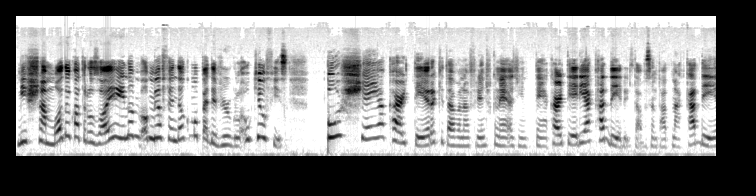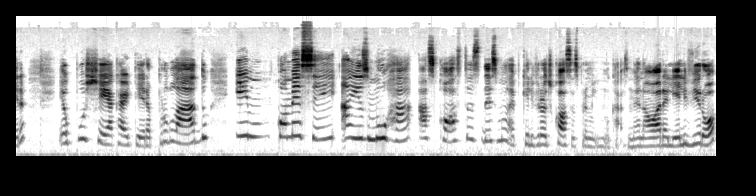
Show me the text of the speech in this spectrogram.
me chamou de quatro zóio e ainda me ofendeu como pé de vírgula. O que eu fiz? Puxei a carteira que tava na frente, porque né, a gente tem a carteira e a cadeira. Ele tava sentado na cadeira. Eu puxei a carteira pro lado e comecei a esmurrar as costas desse moleque, porque ele virou de costas para mim, no caso, né? Na hora ali ele virou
